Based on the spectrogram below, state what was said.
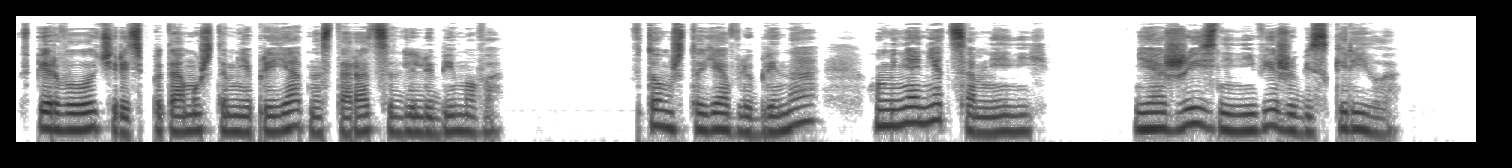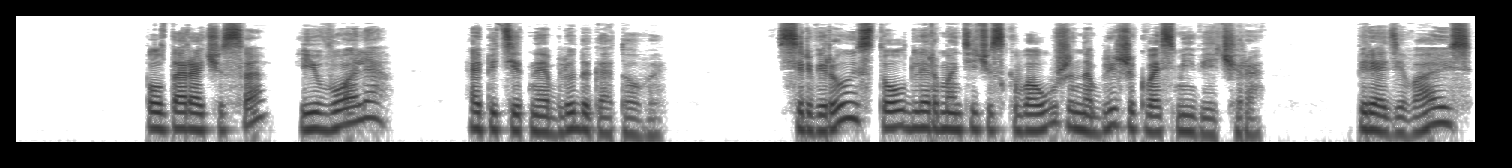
В первую очередь, потому что мне приятно стараться для любимого. В том, что я влюблена, у меня нет сомнений. Я жизни не вижу без Кирилла. Полтора часа, и вуаля! Аппетитные блюда готовы. Сервирую стол для романтического ужина ближе к восьми вечера. Переодеваюсь,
